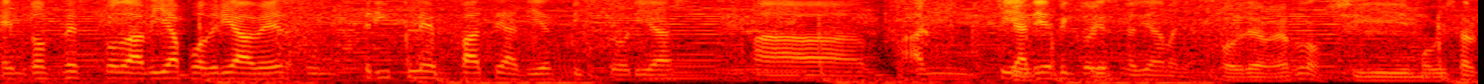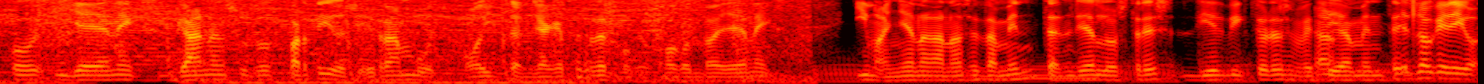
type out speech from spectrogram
entonces todavía podría haber un triple empate a 10 victorias. A, a- sí, a 10 victorias en el día de mañana. Podría verlo. Si Movistar y Giants ganan sus dos partidos y Rambut hoy tendría que perder porque juega contra Giants y mañana ganase también, tendrían los tres 10 victorias efectivamente. Es lo que digo.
